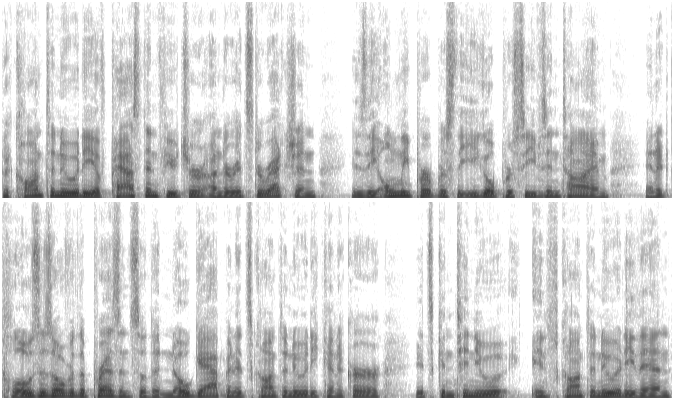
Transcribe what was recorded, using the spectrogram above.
The continuity of past and future under its direction is the only purpose the ego perceives in time, and it closes over the present so that no gap in its continuity can occur. Its, continu- its continuity then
